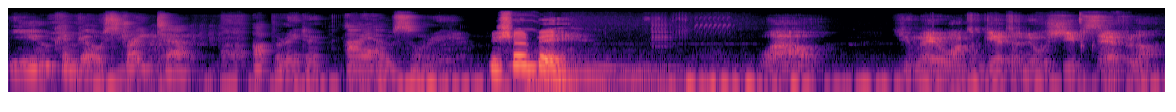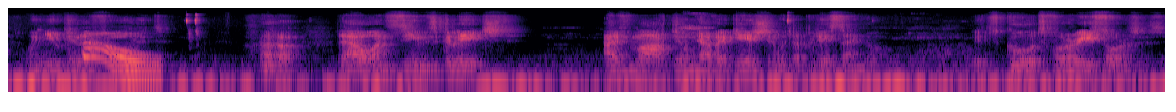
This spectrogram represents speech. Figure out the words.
You can go straight to. Operator, I am sorry. You should be. Wow, you may want to get a new ship, Cephalon, when you can No. afford that one seems glitched. I've marked your navigation with a place I know. It's good for resources,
